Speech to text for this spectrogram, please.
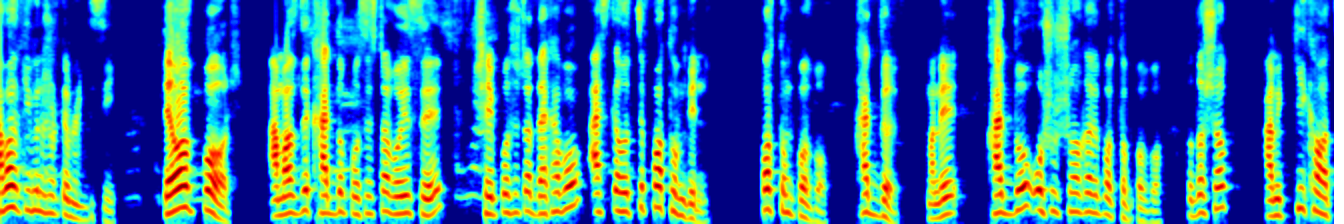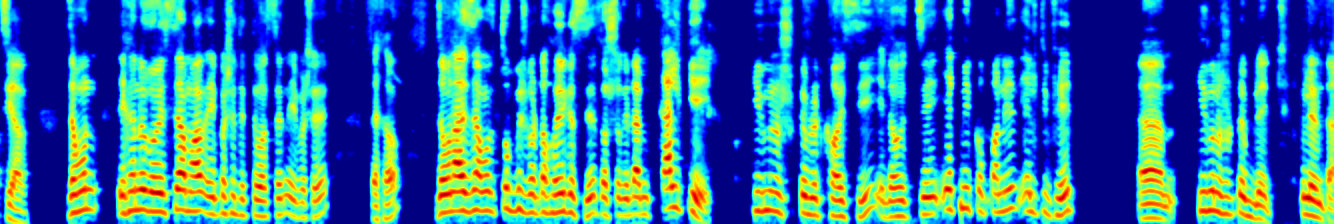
আবার কীটনাশক ট্যাবলেট দিছি। দেওয়ার পর আমার যে খাদ্য প্রসেসটা রয়েছে, সেই প্রসেসটা দেখাবো। আজকে হচ্ছে প্রথম দিন, প্রথম পর্ব, খাদ্যের মানে খাদ্য ওষুধ সহকারে প্রথম পর্ব। তো দর্শক, আমি কি খাওয়াচ্ছি আর? যেমন এখানে রয়েছে আমার, এই পাশে দেখতে পাচ্ছেন, এই পাশে দেখাও। যেমন আজ যে আমার চব্বিশ ঘণ্টা হয়ে গেছে, দর্শক, এটা আমি কালকে কীটনাশক ট্যাবলেট খাওয়াইছি, এটা হচ্ছে একমি কোম্পানির এলটিভেট কীটনাশক ট্যাবলেট প্লেনটা,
